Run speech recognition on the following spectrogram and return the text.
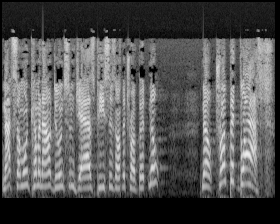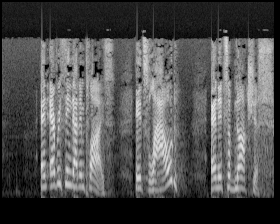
not someone coming out doing some jazz pieces on the trumpet. No. No, trumpet blasts and everything that implies. It's loud and it's obnoxious.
